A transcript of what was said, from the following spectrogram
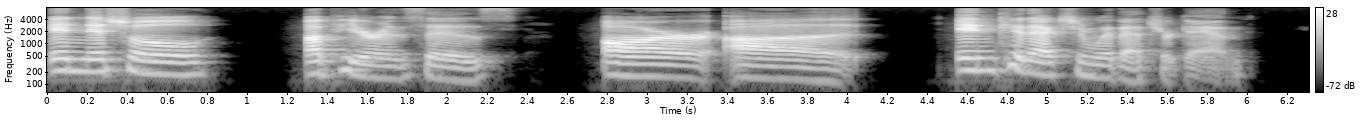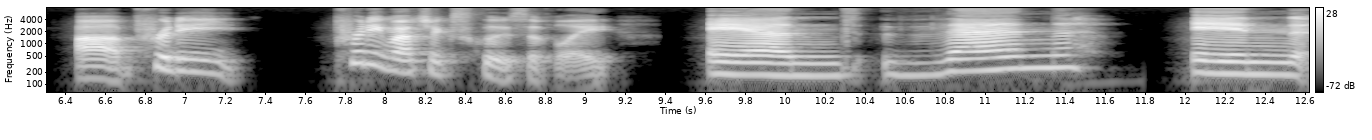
initial appearances are uh in connection with Etrigan. Uh pretty pretty much exclusively. And then in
